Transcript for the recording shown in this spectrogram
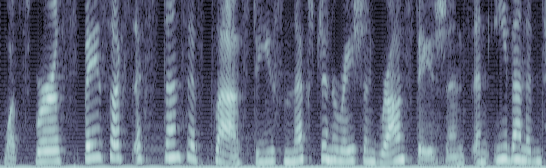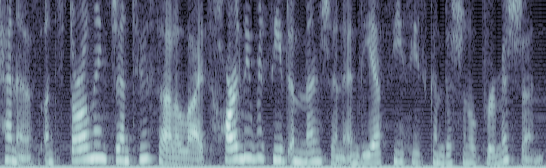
What's worse, SpaceX's extensive plans to use next-generation ground stations and E-band antennas on Starlink Gen 2 satellites hardly received a mention in the FCC's conditional permission.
